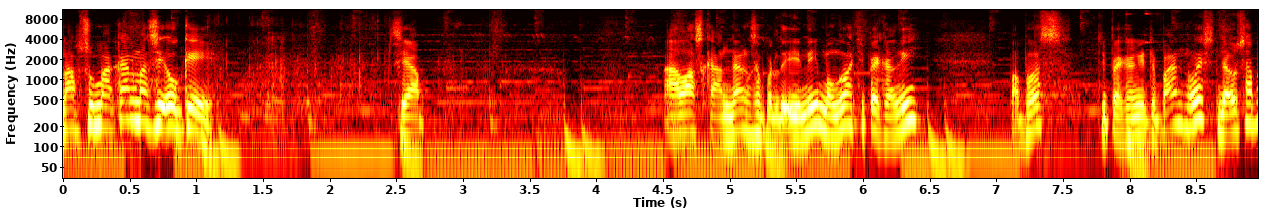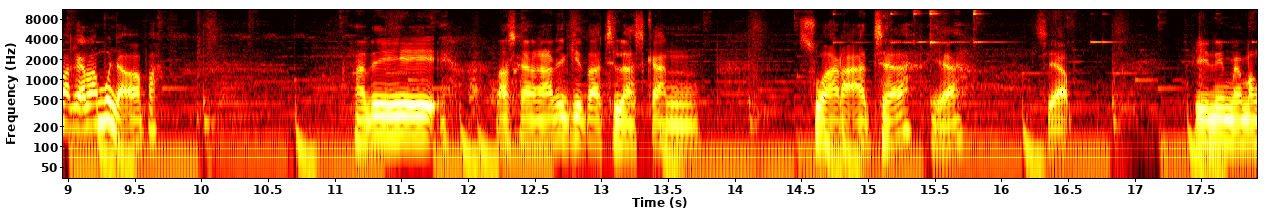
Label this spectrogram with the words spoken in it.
Nafsu makan masih oke. Siap alas kandang seperti ini monggo dipegangi. Pak Bos dipegangi depan. Wes nggak usah pakai lampu nggak apa-apa. Nanti laskar hari kita jelaskan suara aja ya. Siap. Ini memang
